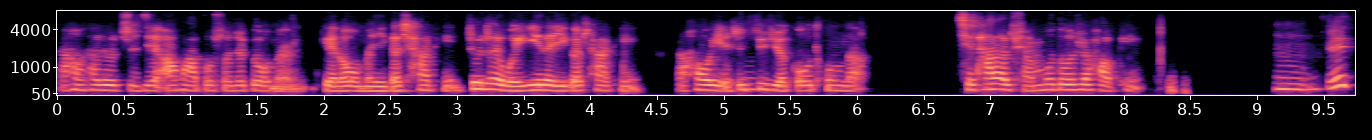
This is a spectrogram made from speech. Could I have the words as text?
然后他就直接二话不说就给我们给了我们一个差评，就这唯一的一个差评，然后也是拒绝沟通的，其他的全部都是好评。嗯，诶，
